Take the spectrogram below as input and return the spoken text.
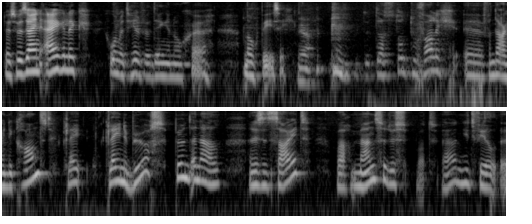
Dus we zijn eigenlijk gewoon met heel veel dingen nog, uh, nog bezig. Ja. Dat stond toevallig uh, vandaag in de krant, klei, kleinebeurs.nl. Dat is een site waar mensen dus wat hè, niet veel uh,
